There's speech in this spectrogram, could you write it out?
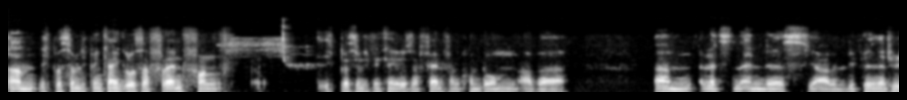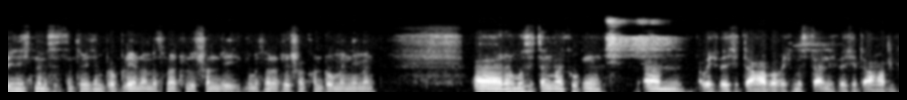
ähm, ich persönlich bin kein großer Fan von ich persönlich bin kein großer Fan von Kondomen, aber ähm, letzten Endes, ja, wenn du die Pillen natürlich nicht nimmst, ist natürlich ein Problem. Da müssen wir natürlich schon die, müssen wir natürlich schon Kondome nehmen. Äh, da muss ich dann mal gucken, ähm, ob ich welche da habe, aber ich müsste eigentlich welche da haben.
